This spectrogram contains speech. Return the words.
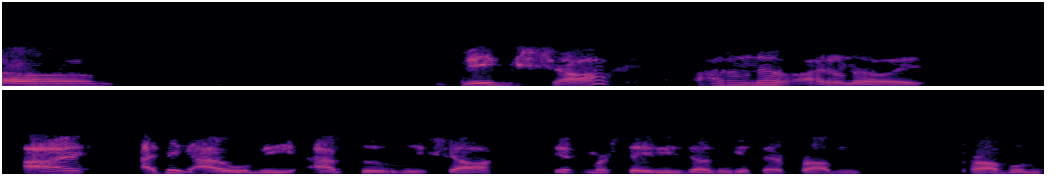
Um, big shock. I don't know. I don't know. It, I I think I will be absolutely shocked if Mercedes doesn't get their problems problems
